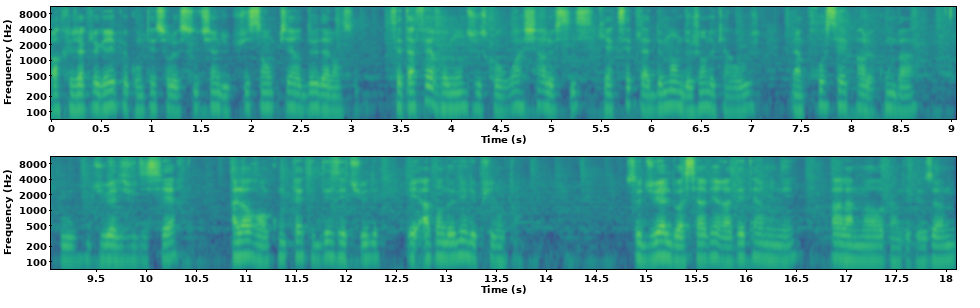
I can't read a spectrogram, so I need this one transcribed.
alors que Jacques Legris peut compter sur le soutien du puissant Pierre II d'Alençon. Cette affaire remonte jusqu'au roi Charles VI qui accepte la demande de Jean de Carouge d'un procès par le combat, ou duel judiciaire, alors en complète désétude et abandonné depuis longtemps. Ce duel doit servir à déterminer, par la mort d'un des deux hommes,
